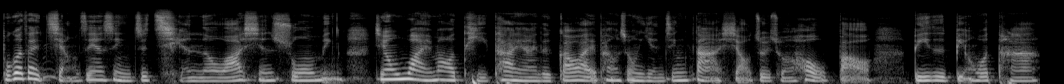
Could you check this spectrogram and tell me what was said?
不过在讲这件事情之前呢，我要先说明，今天外貌体态啊，你的高矮胖瘦、眼睛大小、嘴唇厚薄、鼻子扁或塌，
